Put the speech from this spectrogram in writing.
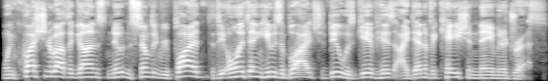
When questioned about the guns, Newton simply replied that the only thing he was obliged to do was give his identification name and address.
